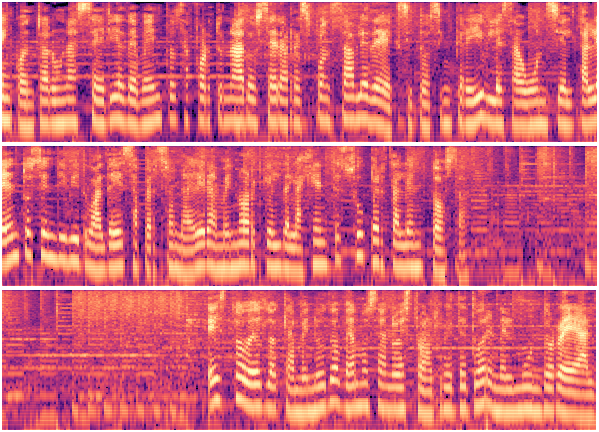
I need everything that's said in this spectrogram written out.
Encontrar una serie de eventos afortunados era responsable de éxitos increíbles aun si el talento individual de esa persona era menor que el de la gente súper talentosa. Esto es lo que a menudo vemos a nuestro alrededor en el mundo real.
